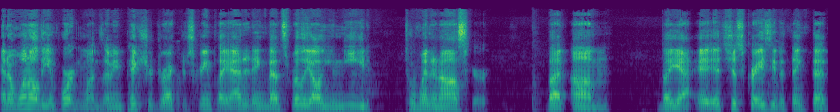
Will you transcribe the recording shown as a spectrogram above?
and it won all the important ones. I mean, picture, director, screenplay, editing. That's really all you need to win an Oscar. But um, but yeah, it, it's just crazy to think that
